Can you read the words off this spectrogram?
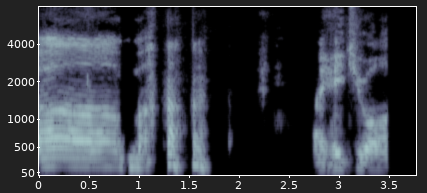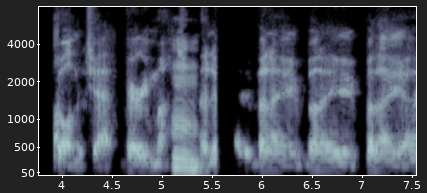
Um, I hate you all all in the chat very much, Mm. but, but I but I but I, I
